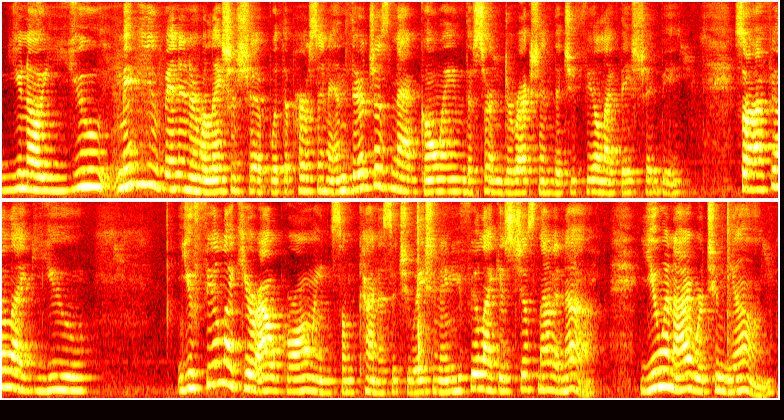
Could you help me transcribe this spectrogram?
you know, you maybe you've been in a relationship with the person and they're just not going the certain direction that you feel like they should be. So I feel like you you feel like you're outgrowing some kind of situation and you feel like it's just not enough. You and I were too young.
